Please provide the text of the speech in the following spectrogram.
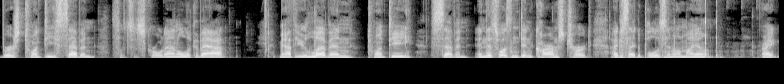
Verse 27. So let's just scroll down and look at that. Matthew 11, 27. And this wasn't in Carm's chart. I decided to pull this in on my own right?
